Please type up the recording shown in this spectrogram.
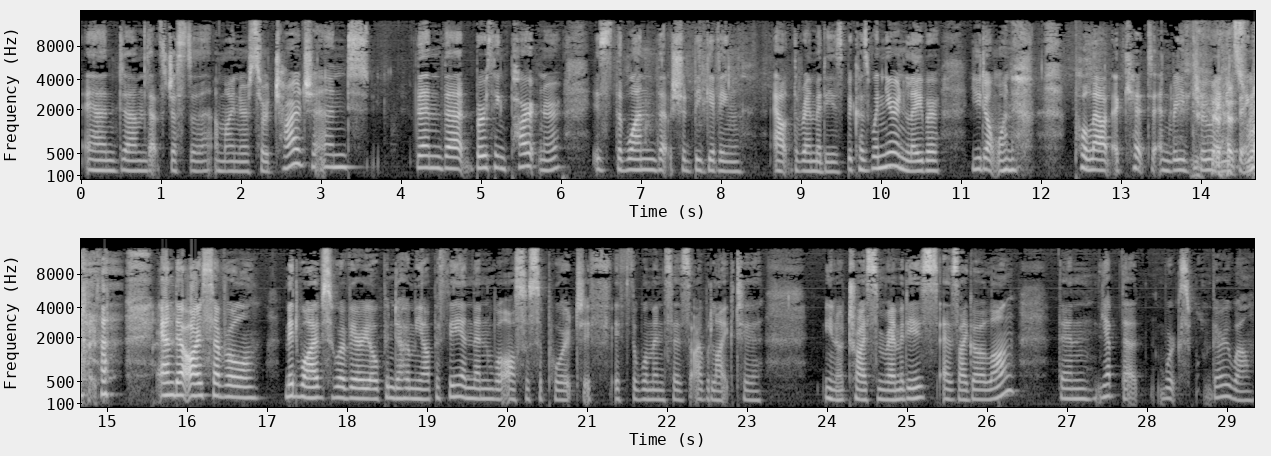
And um, that's just a, a minor surcharge. And then that birthing partner is the one that should be giving out the remedies because when you're in labor, you don't want to pull out a kit and read through Yeah, that's anything. right. And there are several midwives who are very open to homeopathy and then will also support if if the woman says I would like to you know try some remedies as I go along then yep that works very well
